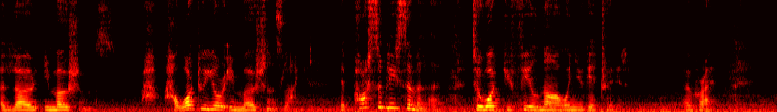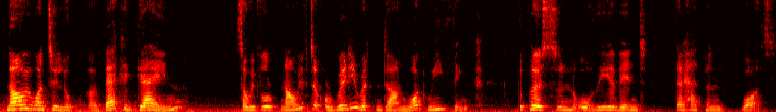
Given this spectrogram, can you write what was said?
alone, emotions. How, what are your emotions like? They're possibly similar to what you feel now when you get triggered. Okay. Now we want to look go back again. So we've now we've already written down what we think the person or the event that happened was.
